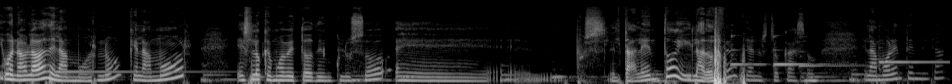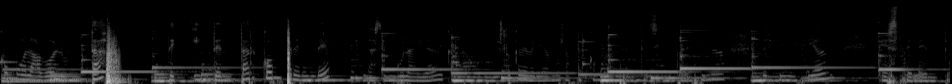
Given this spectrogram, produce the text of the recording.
Y bueno, hablaba del amor, ¿no? Que el amor es lo que mueve todo, incluso eh, el, pues, el talento y la docencia en nuestro caso. El amor entendida como la voluntad de intentar comprender la singularidad de cada uno. Y es lo que deberíamos hacer como docentes. Y me parece una definición excelente,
